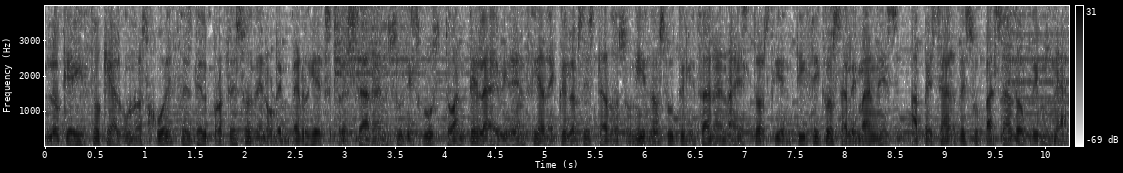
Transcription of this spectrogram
lo que hizo que algunos jueces del proceso de Nuremberg expresaran su disgusto ante la evidencia de que los Estados Unidos utilizaran a estos científicos alemanes, a pesar de su pasado criminal.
